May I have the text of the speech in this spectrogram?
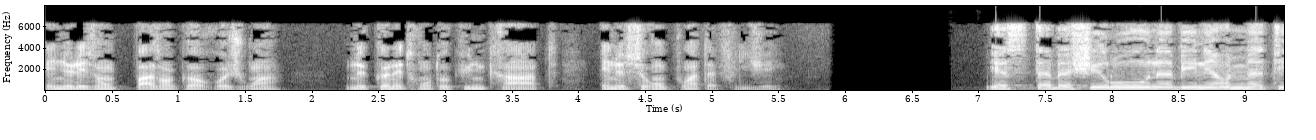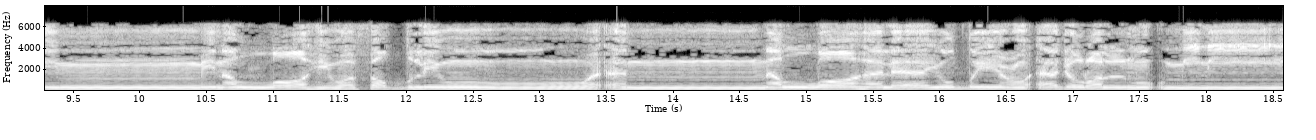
et ne les ont pas encore rejoints ne connaîtront aucune crainte et ne seront point affligés. يستبشرون بنعمة من الله وفضل وأن الله لا يضيع أجر المؤمنين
